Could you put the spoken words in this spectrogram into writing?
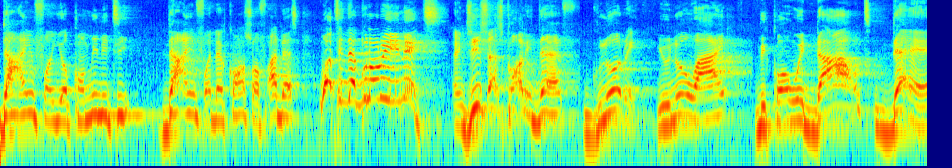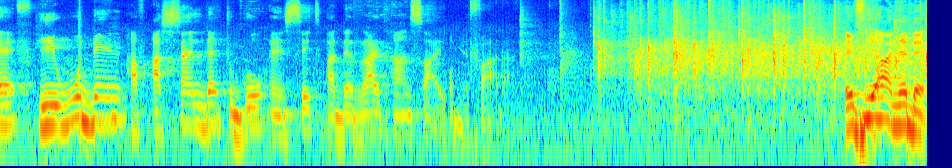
dying for your community, dying for the cause of others. What is the glory in it? And Jesus called it death glory. You know why? Because without death, he wouldn't have ascended to go and sit at the right hand side of the Father. If you are there.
